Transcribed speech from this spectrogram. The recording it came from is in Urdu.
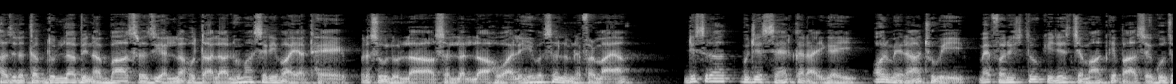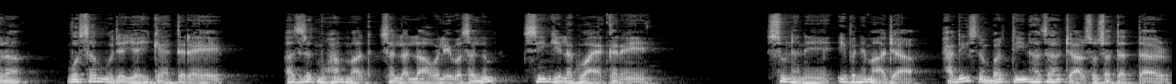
حضرت عبداللہ بن عباس رضی اللہ تعالیٰ عنہما سے روایت ہے۔ رسول اللہ صلی اللہ علیہ وسلم نے فرمایا، جس رات مجھے سیر کرائی گئی اور میراج ہوئی، میں فرشتوں کی جس جماعت کے پاس سے گزرا، وہ سب مجھے یہی کہتے رہے۔ حضرت محمد صلی اللہ علیہ وسلم سینگی لگوایا کریں۔ سننے ابن ماجہ، حدیث نمبر تین ہزار چار سو ستتر۔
